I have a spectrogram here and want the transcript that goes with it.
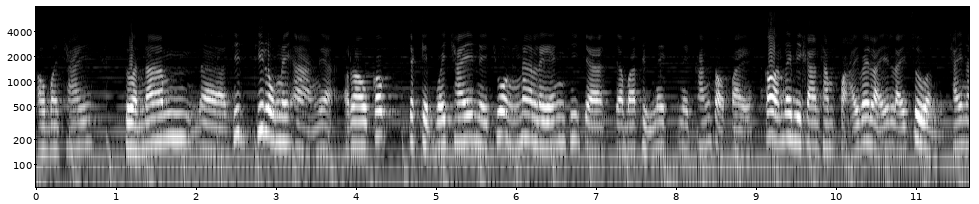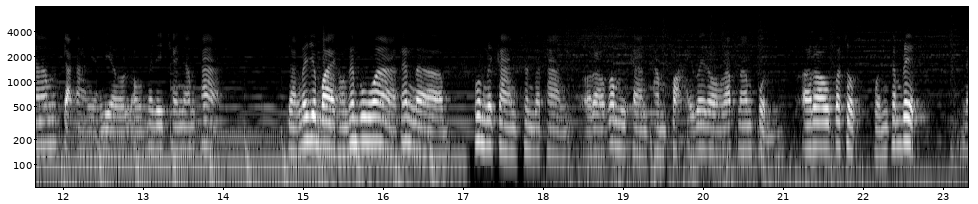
เอามาใช้ ส่วนน้ำที่ที่ลงในอ่างเนี่ยเราก็จะเก็บไว้ใช้ในช่วงหน้าแล้งที่จะจะมาถึงในในครั้งต่อไป ก็ได้มีการทำฝายไว้หลายหลายส่วน ใช้น้ำจากอ่างอย่างเดียว เราไม่ได้ใช้น้ำท่า จากนโยบายของท่านผู้ว่าท่านผู้อำนวยการชนประทาน เราก็มีการทำฝายไว้รองรับน้ำฝน เราประสบผลสำเร็จใน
